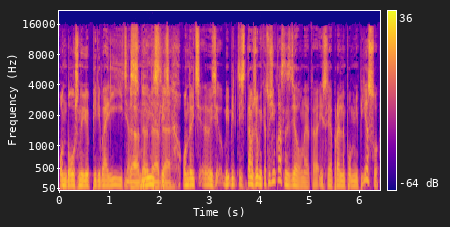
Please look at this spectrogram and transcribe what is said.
он должен ее переварить, да, осмыслить. Да, да, да. Он ведь, ведь, ведь там же, мне кажется, очень классно сделано это, если я правильно помню пьесу.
